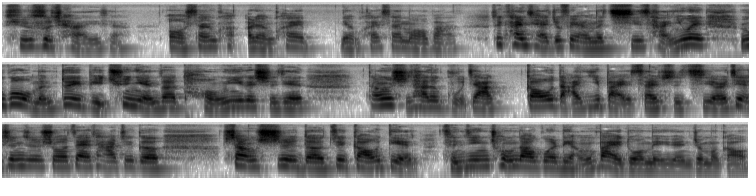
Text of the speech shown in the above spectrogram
迅速查一下。哦，三块，呃，两块，两块三毛八，这看起来就非常的凄惨。因为如果我们对比去年的同一个时间，当时它的股价高达一百三十七，而且甚至说在它这个上市的最高点，曾经冲到过两百多美元这么高。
